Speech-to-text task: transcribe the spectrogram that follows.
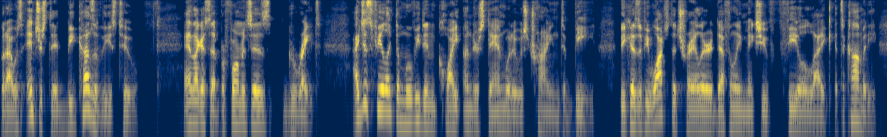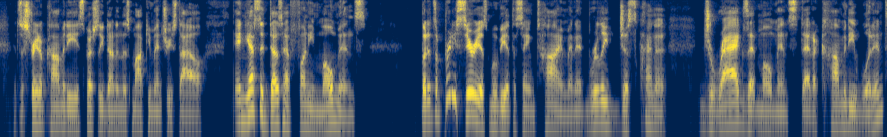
but I was interested because of these two. And like I said, performances great. I just feel like the movie didn't quite understand what it was trying to be. Because if you watch the trailer, it definitely makes you feel like it's a comedy. It's a straight up comedy, especially done in this mockumentary style. And yes, it does have funny moments, but it's a pretty serious movie at the same time. And it really just kind of drags at moments that a comedy wouldn't.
